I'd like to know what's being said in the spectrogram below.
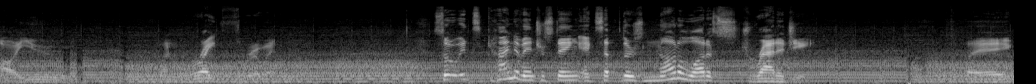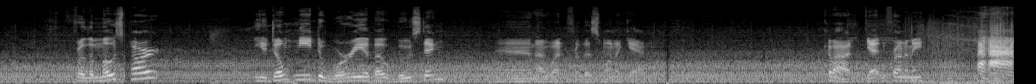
Oh, you went right through it. So it's kind of interesting, except there's not a lot of strategy. Like, for the most part, you don't need to worry about boosting. And I went for this one again. Come on, get in front of me. Ha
